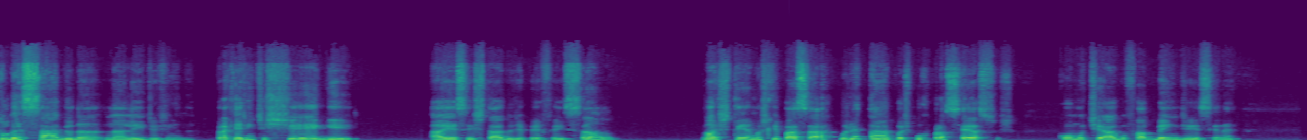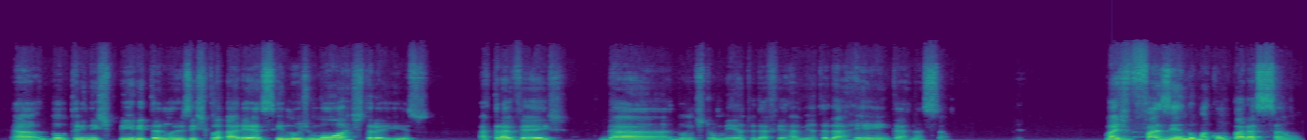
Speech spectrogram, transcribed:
tudo é sábio na, na lei divina. Para que a gente chegue a esse estado de perfeição, nós temos que passar por etapas, por processos. Como o Tiago bem disse, né? a doutrina espírita nos esclarece e nos mostra isso através da, do instrumento da ferramenta da reencarnação. Mas fazendo uma comparação,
